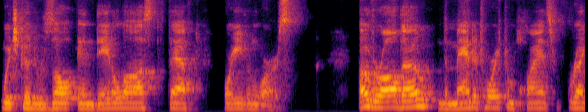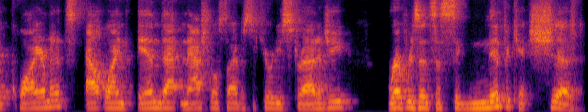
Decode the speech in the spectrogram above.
which could result in data loss, theft, or even worse. Overall, though, the mandatory compliance requirements outlined in that national cybersecurity strategy represents a significant shift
